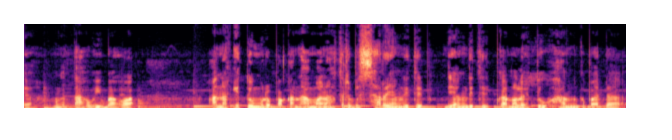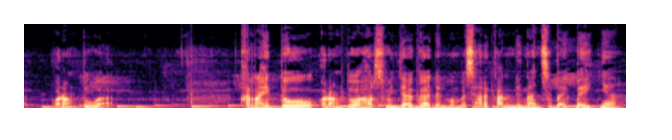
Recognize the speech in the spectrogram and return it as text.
ya mengetahui bahwa anak itu merupakan amanah terbesar yang dititip, yang dititipkan oleh Tuhan kepada orang tua. Karena itu, orang tua harus menjaga dan membesarkan dengan sebaik-baiknya.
